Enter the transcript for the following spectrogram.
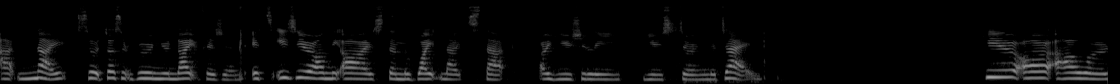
at night so it doesn't ruin your night vision. It's easier on the eyes than the white lights that are usually used during the day. Here are our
